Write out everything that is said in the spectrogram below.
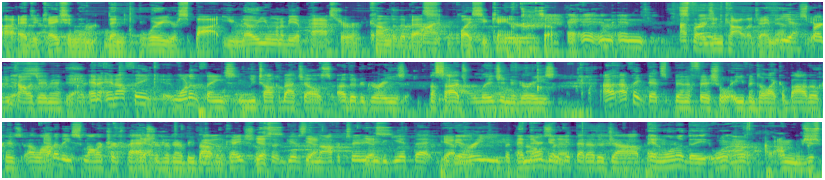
uh, education. Then then we're your spot. You know, you want to be a pastor. Come to the best Right. place you can. So And, and, and Spurgeon think- College, amen. Yeah, Spurgeon Yeah. College, amen. Yeah. And, and I think one of the things you talked about y'all's other degrees besides religion degrees, I, I think that's beneficial even to like a Bible because a lot of these smaller church pastors Yeah. are going to be bivocational, Yes. so it gives them Yeah. the opportunity Yes. To get that Yeah. degree, but And they're also gonna- get that other job. And one of the one I, I'm just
